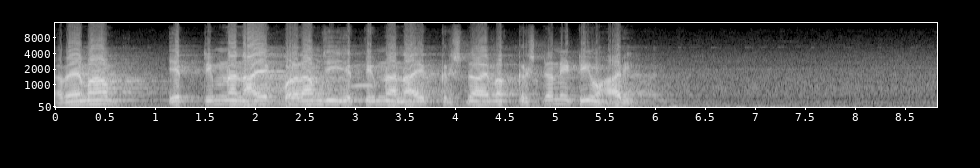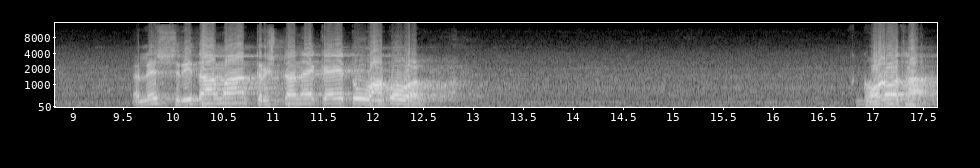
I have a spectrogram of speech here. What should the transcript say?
હવે એમાં એક ટીમના નાયક બળરામજી, એક ટીમના નાયક કૃષ્ણ, એમાં કૃષ્ણની ટીમ હારી. એટલે શ્રીદામાં કૃષ્ણને કહે, તું વાંકો વળ. ઘોડો થા.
